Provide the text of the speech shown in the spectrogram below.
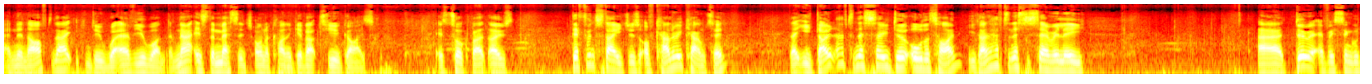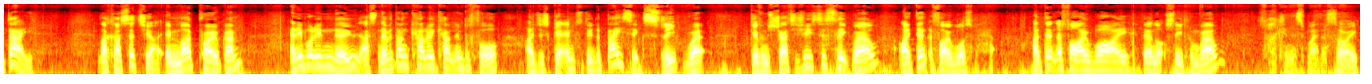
and then after that, you can do whatever you want. And that is the message I want to kind of give out to you guys. Is talk about those different stages of calorie counting that you don't have to necessarily do it all the time. You don't have to necessarily uh, do it every single day. Like I said to you, in my program, anybody new that's never done calorie counting before, I just get them to do the basics: sleep well, give them strategies to sleep well, identify what's, identify why they're not sleeping well. Fucking this weather, sorry.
